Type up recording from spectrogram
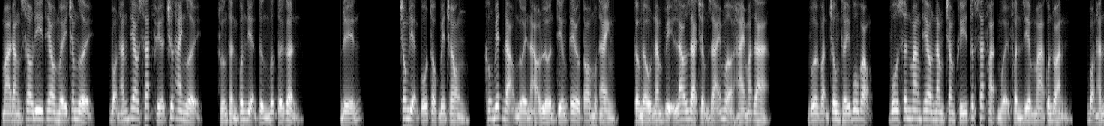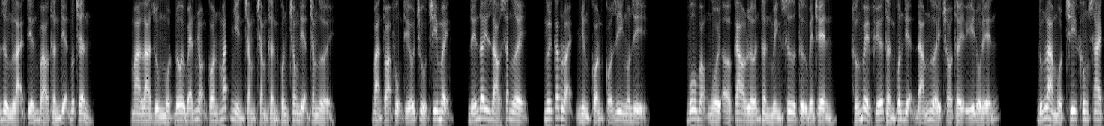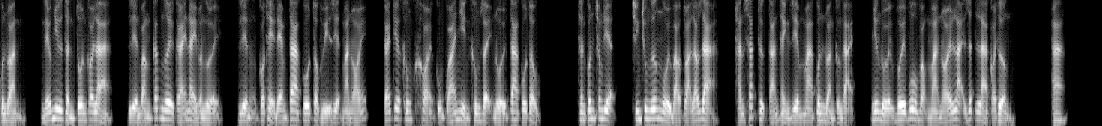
Mà đằng sau đi theo mấy trăm người, bọn hắn theo sát phía trước hai người, hướng thần quân điện từng bước tới gần. Đến. Trong điện cố tộc bên trong, không biết đạo người nào lớn tiếng kêu to một thành, cầm đầu năm vị lao giả chậm rãi mở hai mắt ra. Vừa vặn trông thấy vô vọng, vô sân mang theo năm trăm khí tức sát phạt mười phần diêm ma quân đoàn, bọn hắn dừng lại tiến vào thần điện bước chân. Mà là dùng một đôi bén nhọn con mắt nhìn chằm chằm thần quân trong điện trăm người bản tọa phụng thiếu chủ chi mệnh, đến đây rào sát ngươi ngươi các loại, nhưng còn có gì ngôn gì? Vô vọng ngồi ở cao lớn thần mình sư tử bên trên, hướng về phía thần quân điện đám người cho thấy ý đồ đến. Đúng là một chi không sai quân đoàn, nếu như thần tôn coi là, liền bằng các ngươi cái này đoàn người, liền có thể đem ta cố tộc hủy diệt mà nói, cái kia không khỏi cũng quá nhìn không dậy nổi ta cố tộc. Thần quân trong điện, chính trung ương ngồi bảo tọa lão giả, hắn xác thực tán thành diêm ma quân đoàn cường đại, nhưng đối với vô vọng mà nói lại rất là coi thường. A,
